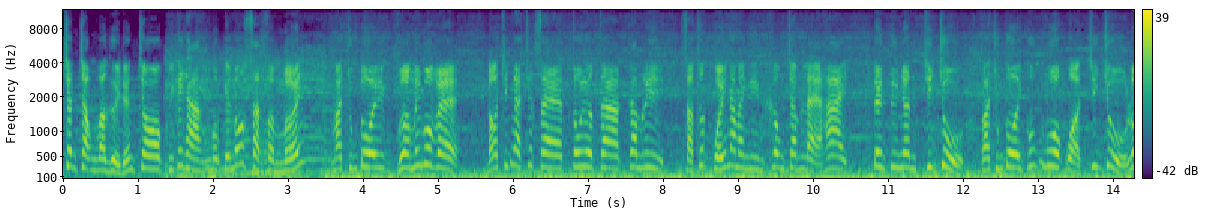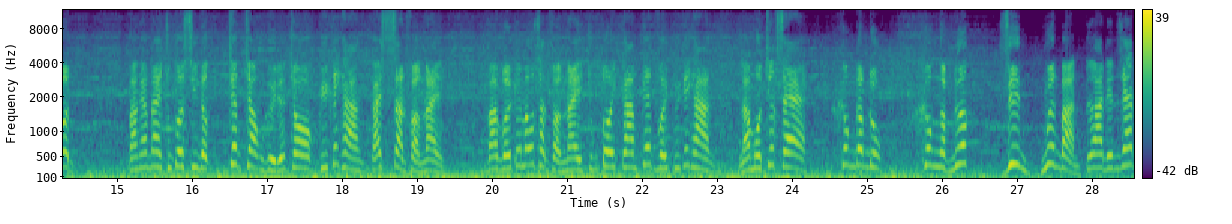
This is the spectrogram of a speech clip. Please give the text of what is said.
trân trọng và gửi đến cho quý khách hàng một cái mẫu sản phẩm mới mà chúng tôi vừa mới mua về. Đó chính là chiếc xe Toyota Camry sản xuất cuối năm 2002, tên tư nhân chính chủ và chúng tôi cũng mua của chính chủ luôn. Và ngày hôm nay chúng tôi xin được trân trọng gửi đến cho quý khách hàng cái sản phẩm này. Và với cái mẫu sản phẩm này chúng tôi cam kết với quý khách hàng là một chiếc xe không đâm đụng, không ngập nước zin nguyên bản từ A đến Z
